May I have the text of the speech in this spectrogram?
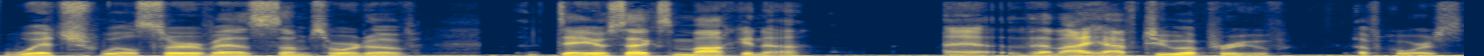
which will serve as some sort of Deus ex machina uh, that I have to approve, of course,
